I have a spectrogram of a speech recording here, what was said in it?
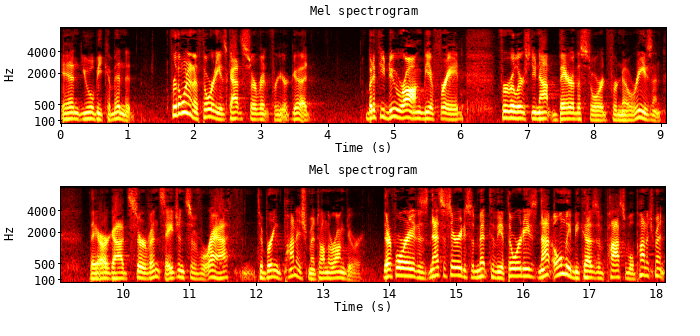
and you will be commended. For the one in authority is God's servant for your good. But if you do wrong, be afraid, for rulers do not bear the sword for no reason. They are God's servants, agents of wrath, to bring punishment on the wrongdoer. Therefore, it is necessary to submit to the authorities, not only because of possible punishment,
